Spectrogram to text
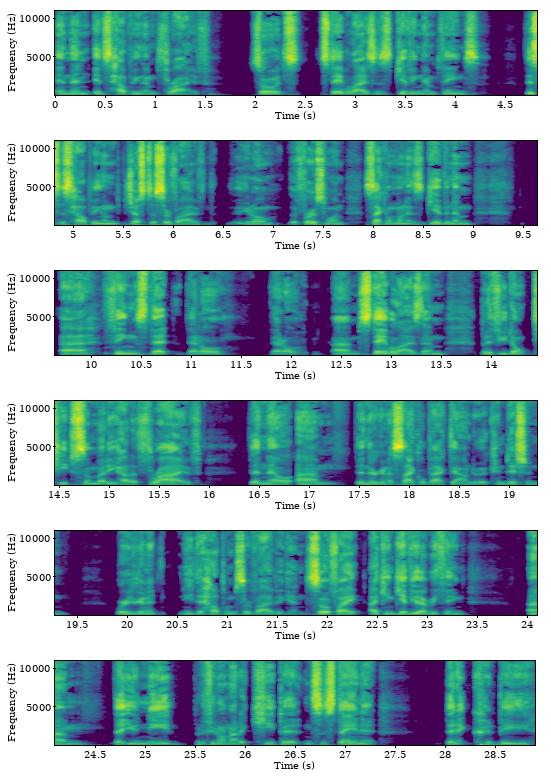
and then it's helping them thrive. So it's stabilizes, giving them things. This is helping them just to survive. You know, the first one. Second one is giving them uh, things that that'll that'll um, stabilize them. But if you don't teach somebody how to thrive, then they'll um, then they're going to cycle back down to a condition where you're going to need to help them survive again. So if I, I can give you everything um, that you need, but if you don't know how to keep it and sustain it, then it could be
